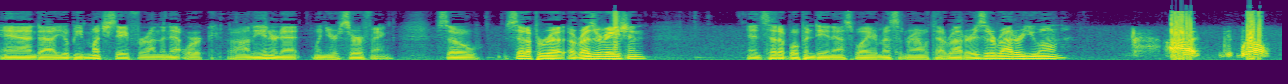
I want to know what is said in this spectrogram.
and uh, you'll be much safer on the network, uh, on the internet when you're surfing. So set up a, re- a reservation and set up OpenDNS while you're messing around with that router. Is it a router you own? Uh, well,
